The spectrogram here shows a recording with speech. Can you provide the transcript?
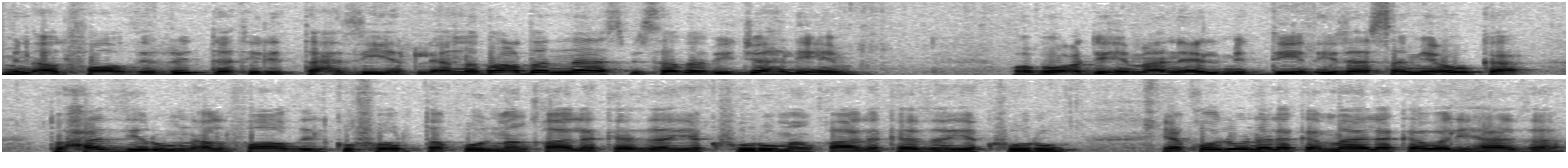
من ألفاظ الردة للتحذير لأن بعض الناس بسبب جهلهم وبعدهم عن علم الدين إذا سمعوك تحذر من ألفاظ الكفر تقول من قال كذا يكفر من قال كذا يكفر. يقولون لك ما لك ولهذا.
